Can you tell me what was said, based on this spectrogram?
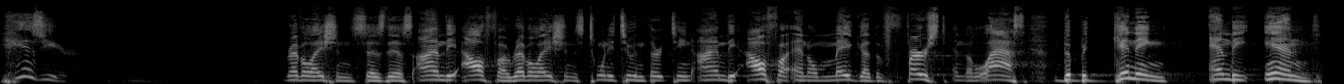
His year. Revelation says this I am the Alpha, Revelations 22 and 13. I am the Alpha and Omega, the first and the last, the beginning and the end.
